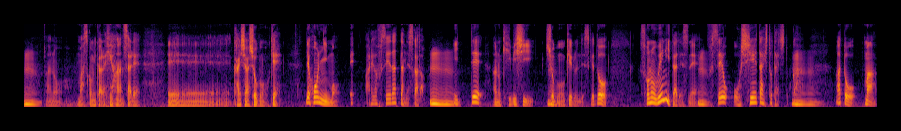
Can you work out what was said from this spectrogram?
うん。あのマスコミから批判され、えー会社は処分を受けで本人も「えあれが不正だったんですか?」とうんうん。言ってあの厳しい処分を受けるんですけど、その上にいたですね、うん不正を教えた人たちとか、うんあと、まあ、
